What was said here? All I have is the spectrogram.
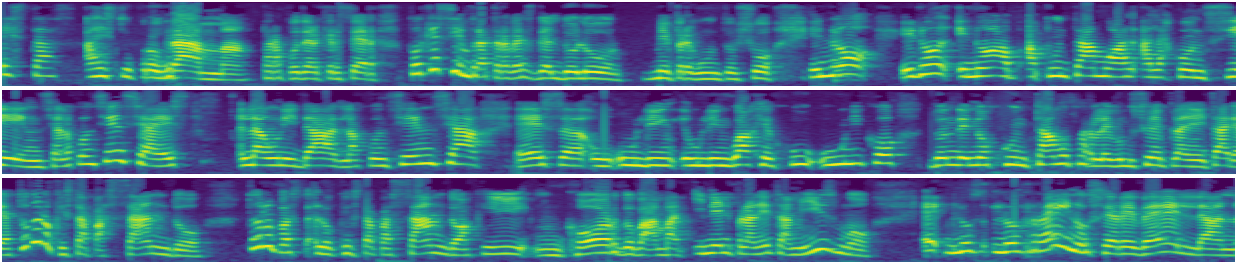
estas, a este programa para poder crecer? ¿Por qué siempre a través del dolor? Me pregunto yo. Y no, y no, y no apuntamos a, a la conciencia. La conciencia es la unidad, la conciencia es un, un, un, lenguaje único donde nos juntamos para la evolución planetaria. Todo lo que está pasando, todo lo, que está pasando aquí en Córdoba y en el planeta mismo, eh, los, los, reinos se revelan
